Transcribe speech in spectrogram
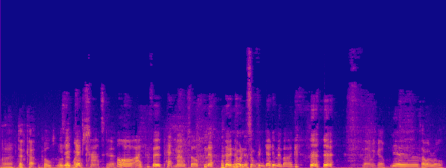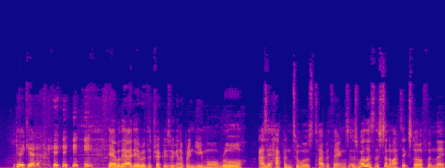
I? uh, dead cat they're called. or Is it a dead mouse. cat? Yeah. Oh, I prefer pet mouse or no, no, there's something dead in my bag. There we go. yeah, That's how I roll. yeah. Yeah, well, the idea of the trip is we're going to bring you more raw, as it happened to us type of things, as well as the cinematic stuff and the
